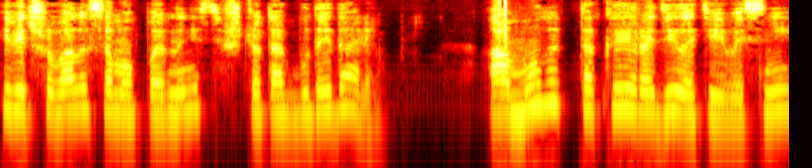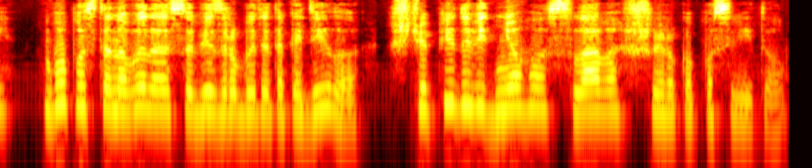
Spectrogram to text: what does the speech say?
і відчували самовпевненість, що так буде й далі. А молодь таки раділа тій весні, бо постановила собі зробити таке діло, що піде від нього слава широко по світу.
